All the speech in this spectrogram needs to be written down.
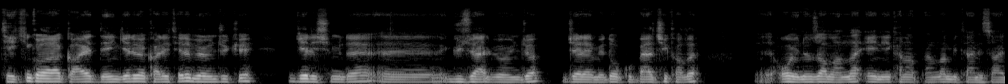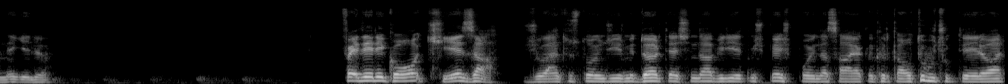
Teknik olarak gayet dengeli ve kaliteli bir oyuncu ki gelişimi de e, güzel bir oyuncu. Jeremy Doku Belçikalı. E, oyunun zamanla en iyi kanatlarından bir tanesi haline geliyor. Federico Chiesa. Juventus'ta oyuncu 24 yaşında 1.75 boyunda sağ ayaklı 46.5 değeri var.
